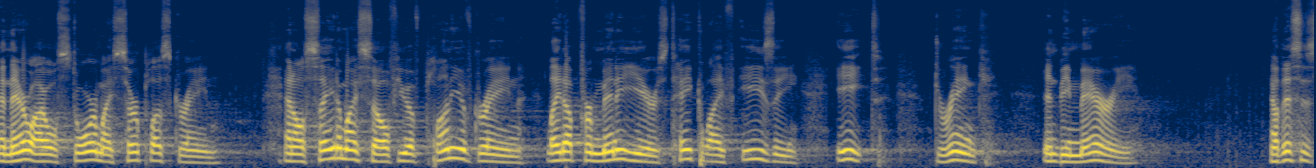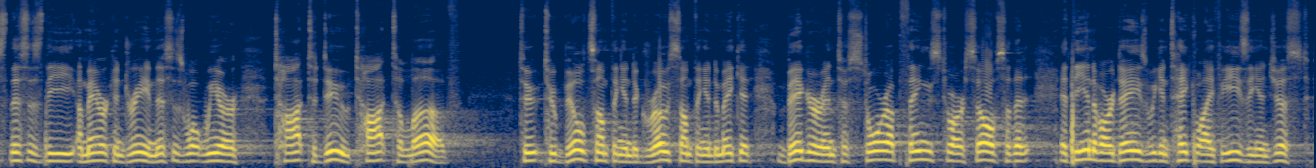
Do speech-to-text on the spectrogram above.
And there I will store my surplus grain. And I'll say to myself, You have plenty of grain laid up for many years. Take life easy, eat, drink, and be merry. Now, this is, this is the American dream. This is what we are taught to do, taught to love, to, to build something and to grow something and to make it bigger and to store up things to ourselves so that at the end of our days we can take life easy and just,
